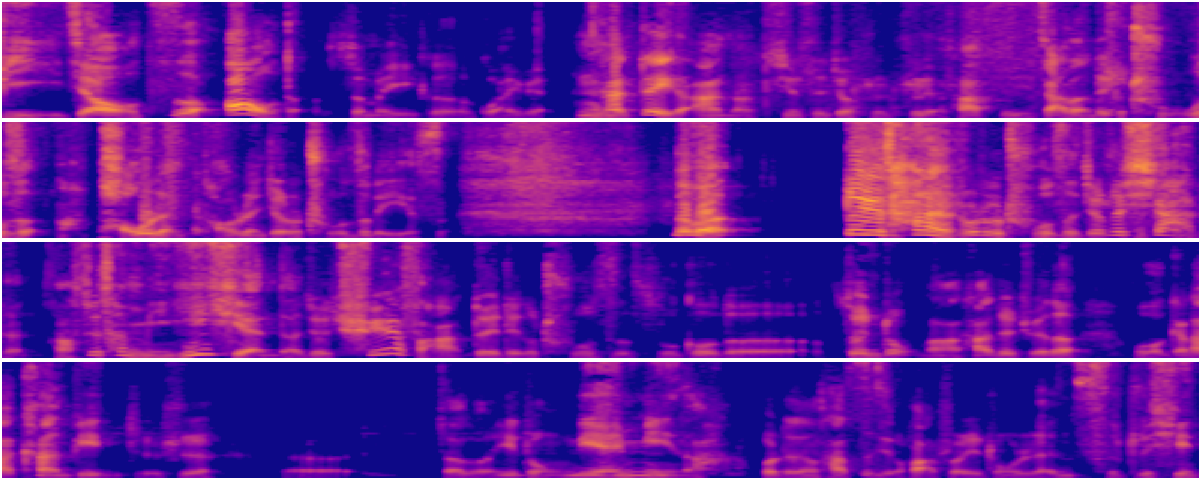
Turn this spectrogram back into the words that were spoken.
比较自傲的这么一个官员，你看这个案呢，其实就是治理他自己家的这个厨子啊，庖人，庖人就是厨子的意思。那么对于他来说，这个厨子就是下人啊，所以他明显的就缺乏对这个厨子足够的尊重啊，他就觉得我给他看病只是呃叫做一种怜悯啊，或者用他自己的话说一种仁慈之心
